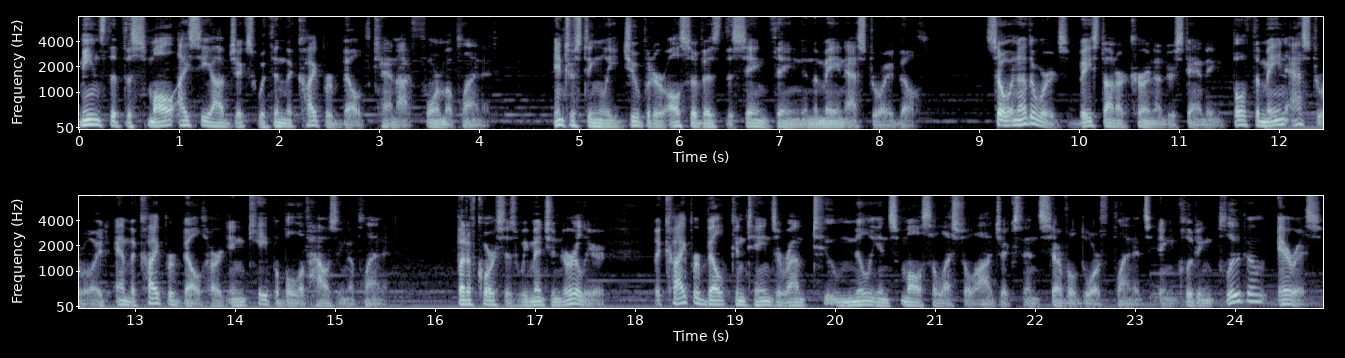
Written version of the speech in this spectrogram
means that the small icy objects within the Kuiper belt cannot form a planet. Interestingly, Jupiter also does the same thing in the main asteroid belt. So in other words, based on our current understanding, both the main asteroid and the Kuiper belt are incapable of housing a planet. But of course, as we mentioned earlier, the Kuiper belt contains around 2 million small celestial objects and several dwarf planets, including Pluto, Eris,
